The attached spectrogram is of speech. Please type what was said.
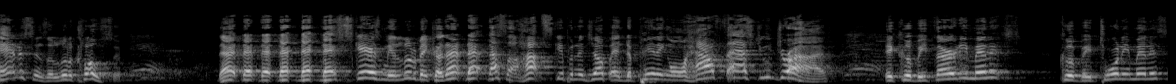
Anderson's a little closer. That, that, that, that, that, that scares me a little bit because that, that, that's a hop, skip, and a jump. And depending on how fast you drive, it could be 30 minutes, could be 20 minutes,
